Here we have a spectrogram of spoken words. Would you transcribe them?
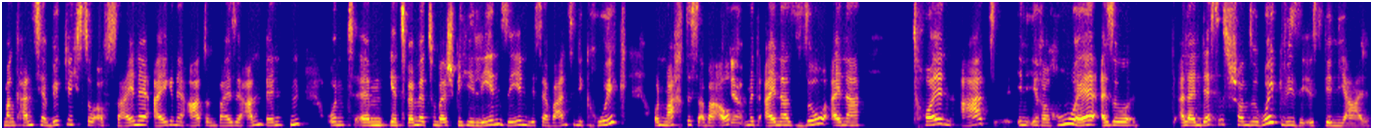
man kann es ja wirklich so auf seine eigene Art und Weise anwenden. Und ähm, jetzt, wenn wir zum Beispiel Helene sehen, die ist ja wahnsinnig ruhig und macht es aber auch ja. mit einer so einer tollen Art in ihrer Ruhe. Also allein das ist schon so ruhig, wie sie ist, genial.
